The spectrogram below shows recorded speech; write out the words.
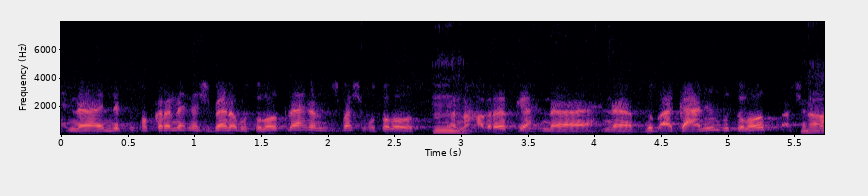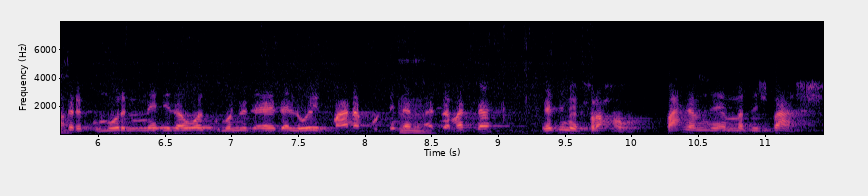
إحنا الناس مفكره ان إحنا شبعنا بطولات لا إحنا ما بنشبعش بطولات. لأن حضرتك إحنا إحنا بنبقى جعانين بطولات عشان نعم. خاطر الجمهور النادي دوت جمهور النادي ده اللي وقف معانا كلنا. في ازماتنا لازم يفرحوا فاحنا ما بنشبعش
